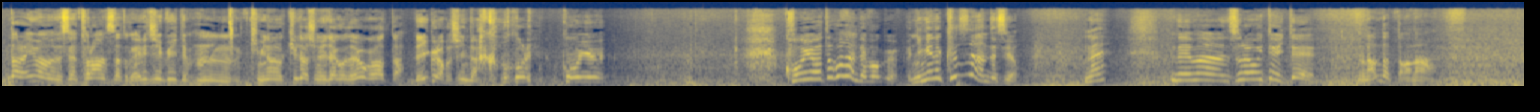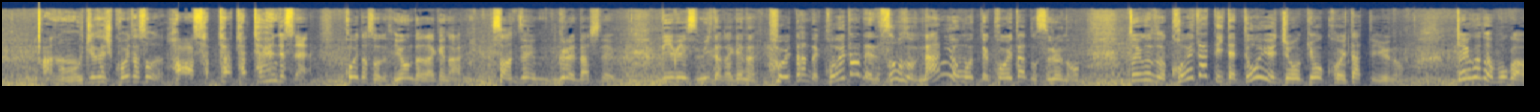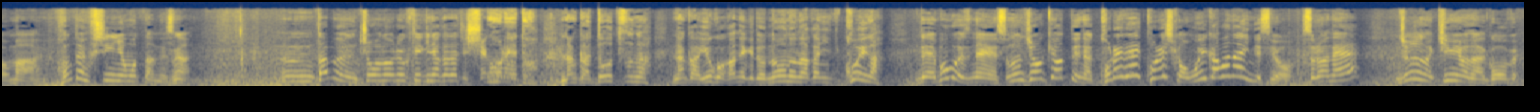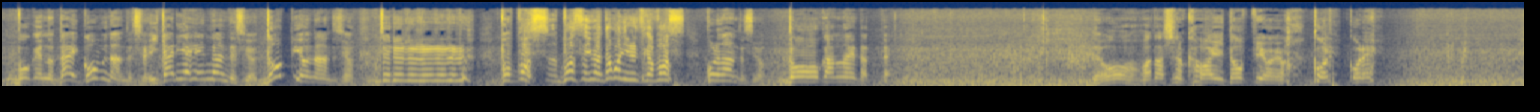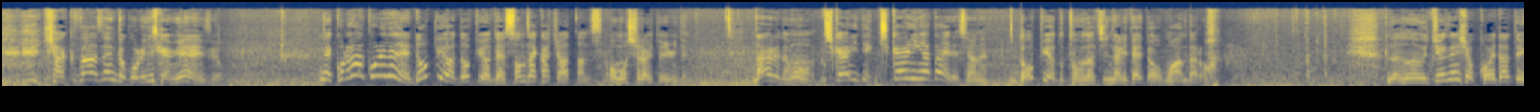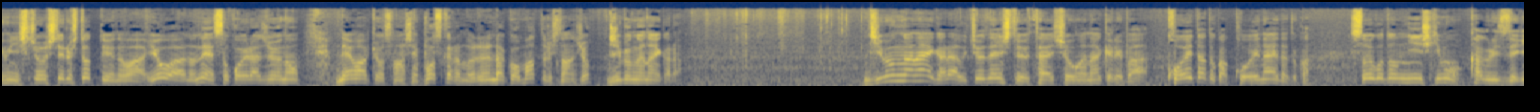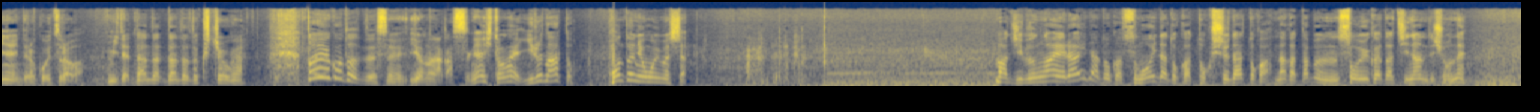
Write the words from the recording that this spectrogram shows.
だから今のですね、トランスだとか LGBT、うん、君の、君たちの言いたいことよくわかった。で、いくら欲しいんだ？ここで、こういう。こういう男なんで僕。人間でクズなんですよ。ね。で、まあ、それ置いといて、何だったかな？あの宇宙選手超えたそうです。はあ、さた、た、大変ですね。超えたそうです。読んだだけなのに。3000円ぐらい出して、BBS 見ただけなのに、超えたんだ。超えたって、そもそも何をもって超えたとするの？ということで、超えたって一体どういう状況を超えたっていうの？ということは僕はまあ、本当に不思議に思ったんですが、うん、多分超能力的な形、守護霊と、なんか動痛が、なんかよくわかんないけど、脳の中に声が。で、僕ですね、その状況っていうのは、これで、これしか思い浮かばないんですよ。それはね、ジョジョの奇妙な冒険の第5部なんですよ。イタリア編なんですよ。ドピオなんですよ。トゥルルルルルルボ、ボス、ボス、今どこにいるんですか、ボスこれなんですよ。どう考えたって。で、おお、私の可愛いドピオよ。これ、これ。100%これにしか見えないんですよ。で、これはこれでね、ドピオはドピオで存在価値はあったんです。面白いという意味で。だけれども、近寄り、近寄りがたいですよね。ドピオと友達になりたいとは思わんだろう。その宇宙電子を超えたというふうに主張してる人っていうのは、要はあのね、そこいら中の電話機を探してボスからの連絡を待ってる人なんでしょ？自分がないから。自分がないから宇宙電子という対象がなければ、超えたとか超えないだとか、そういうことの認識も確立できないんだろ、こいつらは。みたいな、だんだん、だんだんと口調が。ということでですね、世の中すげえ人ね、いるなと、本当に思いました。まあ自分が偉いだとかすごいだとか特殊だとか、なんか多分そういう形なんでしょうね。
